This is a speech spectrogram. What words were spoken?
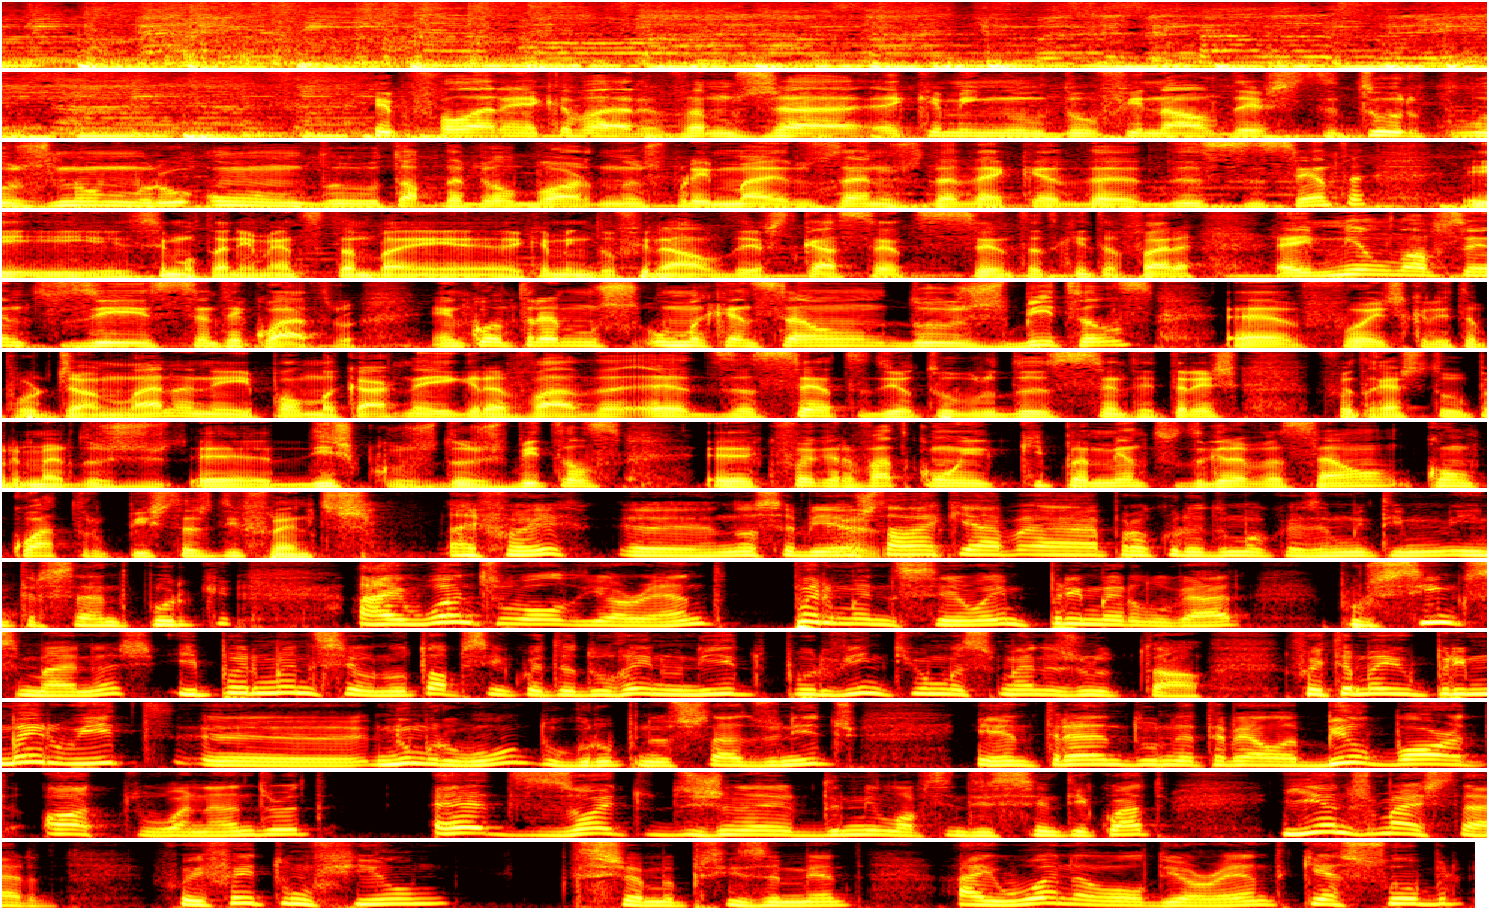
E por falar em acabar, vamos já a caminho do final deste tour pelos número 1 um do top da Billboard nos primeiros anos da década de 60 e, simultaneamente, também a caminho do final deste K760 de quinta-feira. Em 1964, encontramos uma canção dos Beatles, eh, foi escrita por John Lennon e Paul McCartney e gravada a 17 de outubro de 63. Foi, de resto, o primeiro dos uh, discos dos Beatles uh, que foi gravado com equipamento de gravação com quatro pistas diferentes. Aí foi? Uh, não sabia. Eu estava aqui à, à, procura de uma coisa muito interessante porque I Want to Hold Your Hand permaneceu em primeiro lugar por 5 semanas e permaneceu no top 50 do Reino Unido por 21 semanas no total. Foi também o primeiro hit uh, número 1 um do grupo nos Estados Unidos, entrando na tabela Billboard Hot 100 a 18 de janeiro de 1964 e anos mais tarde foi feito um filme que se chama precisamente I Wanna Hold Your Hand, que é sobre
